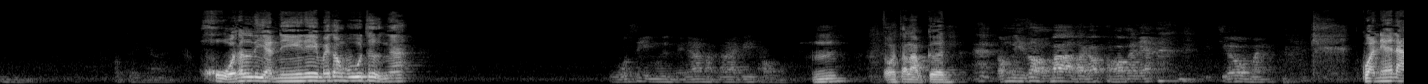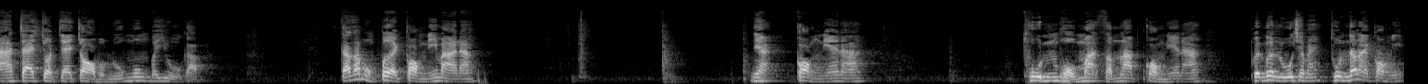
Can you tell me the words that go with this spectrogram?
อืมเข้าใจง่ายโหถ้าเหรียญนี้นี่ไม่ต้องพูดถึงอะโอ้สี่หมื่นไม่น่าทำได้พี่ทอง อืมตัวตลับเกิน ต้องมีสองบาทนะครับทองอันเนี้ย เชื่อผมไหมกว่านี้นะใจจดใจจ่อผมรู้มุ่งไปอยู่กับ แต่ถ้าผมเปิดกล่องนี้มานะ เนี่ย กล่องเนี้ยนะ ทุนผมอะสำหรับกล่องเนี้ยนะเพื่อนเพื่อนๆรู้ใช่ไหมทุนเท่าไหร่กล่องนี้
